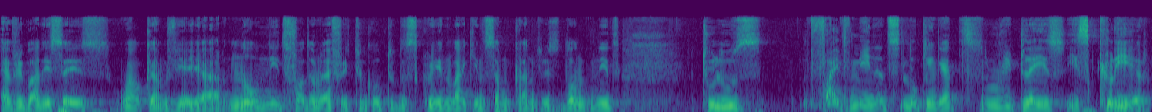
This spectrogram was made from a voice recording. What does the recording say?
everybody says, welcome VAR. No need for the referee to go to the screen like in some countries. Don't need to lose five minutes looking at replays. It's clear,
